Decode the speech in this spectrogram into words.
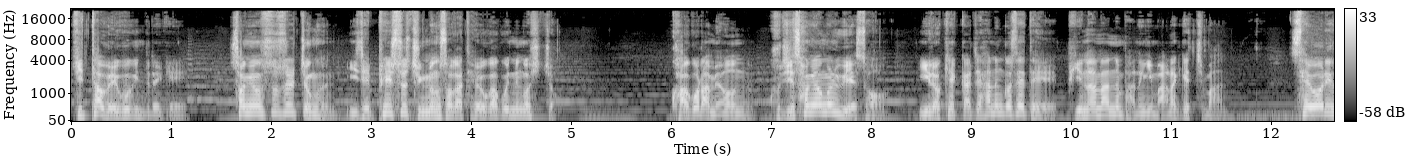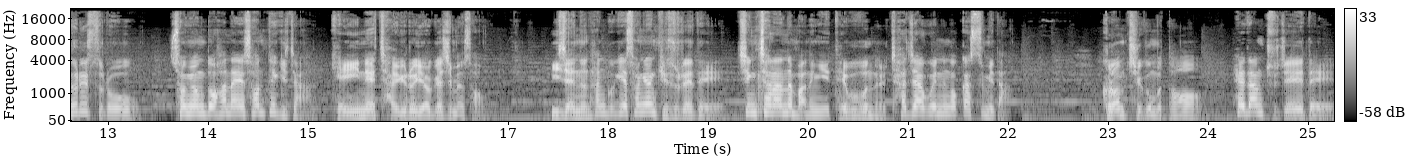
기타 외국인들에게 성형 수술증은 이제 필수 증명서가 되어가고 있는 것이죠. 과거라면 굳이 성형을 위해서 이렇게까지 하는 것에 대해 비난하는 반응이 많았겠지만 세월이 흐를수록 성형도 하나의 선택이자 개인의 자유로 여겨지면서 이제는 한국의 성형 기술에 대해 칭찬하는 반응이 대부분을 차지하고 있는 것 같습니다. 그럼 지금부터 해당 주제에 대해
